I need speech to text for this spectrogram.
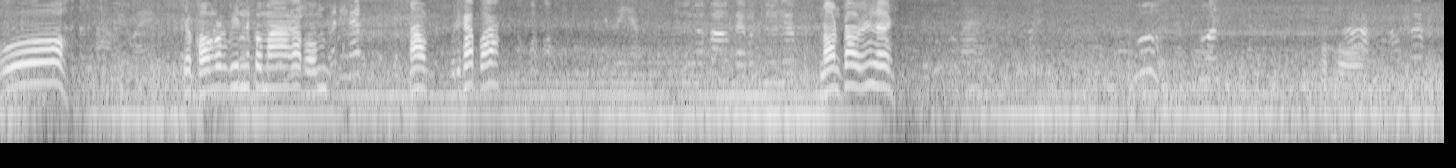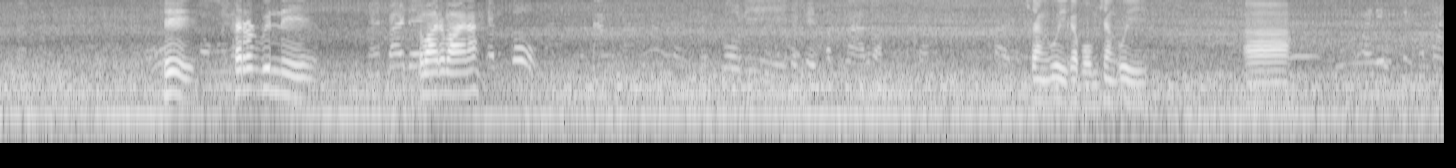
โอ้เจ้าของรถวินก็มาครับผม สวัสดีครับเอ้าสวัสดีครับป้าเรื่องมาเฝ้าแต่เมื่อคืนครับนอนเฝ้าอยู่นี่เลย อู้ด่วนโอ้โห พี่ถ้ารถวินนี่ไปแดงสบายสบายๆนะแคมโก้แคมโก้นี่เกษตรพัฒนาหรือเปล่าใช่ช่างอุ้ยครับผมช่างอุ้ยอ่าอันนี้มันขึ้นเข้ามา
